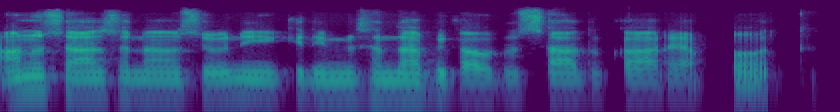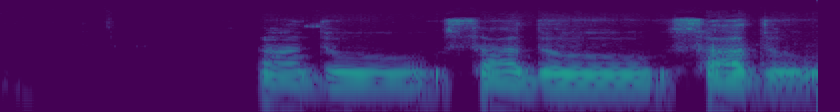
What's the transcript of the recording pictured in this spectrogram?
අනුශාසනාව සවනී කිරීම සඳහපි කවුරු සාධකාරයක් පවත්ත. සාධූ සාධූ සාධූ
